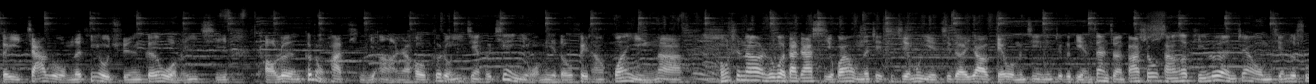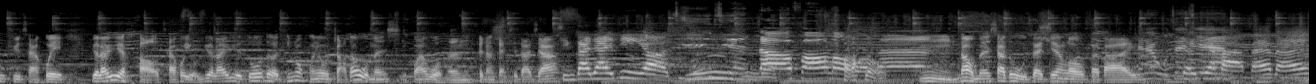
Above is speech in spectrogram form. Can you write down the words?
可以加入我们的听友群，跟我们一起讨论各种话题啊，然后各种意见和建议，我们也都非常欢迎。那嗯同时呢，如果大家喜欢我们的这期节目，也记得要给我们进行这个点赞、转发、收藏和评论，这样我们节目的数据才会越来越好，才会有越来越多的听众朋友找到我们，喜欢我们。非常感谢大家。请大家一定要紧紧的 follow 我们，嗯，那我们下周五再见喽，拜拜大。家五再再见吧，拜拜。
